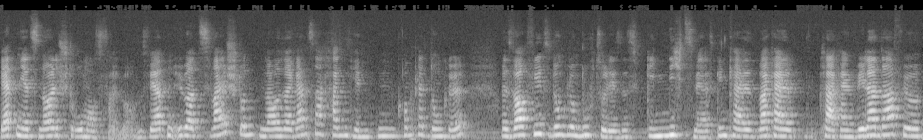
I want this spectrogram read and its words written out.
wir hatten jetzt neulich Stromausfall bei uns. Wir hatten über zwei Stunden, war unser ganzer Hang hinten komplett dunkel. Und es war auch viel zu dunkel, um ein Buch zu lesen. Es ging nichts mehr. Es ging kein, war kein, klar, kein WLAN da für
